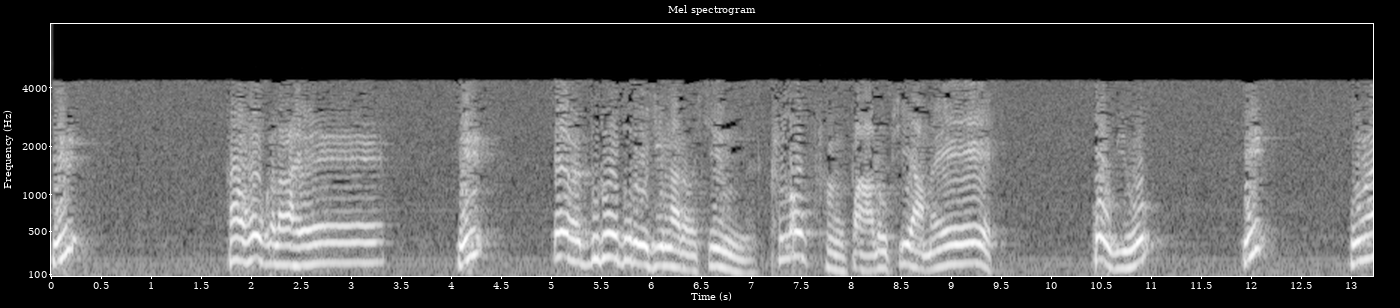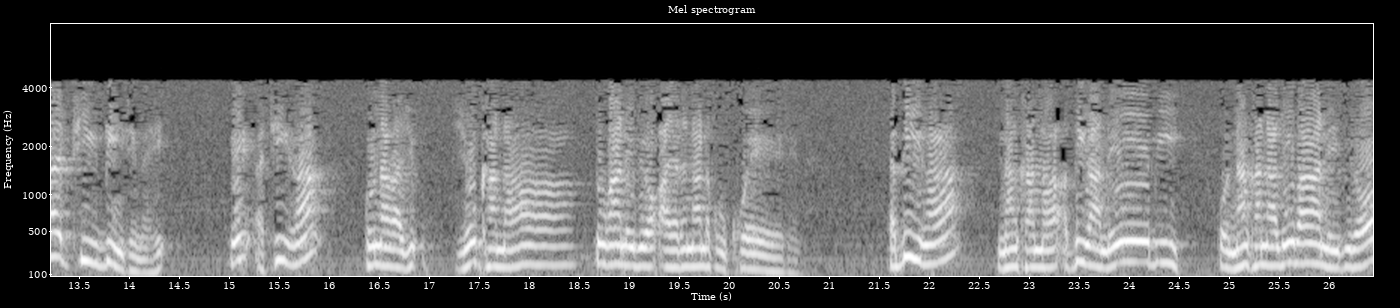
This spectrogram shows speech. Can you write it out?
ဟင်ဟာဟုတ်ကလားဟဲ့ဟင်အဲ့သူတို့သူတို့ချင်းကတော့ရှင်းတယ်ခလောက်ခံပါလို့ဖြစ်ရမယ်ဟုတ်ပြီဟင်ဘုရားထီပြီးတယ်ဟဲ့ဟင်အထီကခုနကရုပ်ခန္ဓာသူကနေပြီးတော့အာယတနာတစ်ခုခွဲတယ်အတိကနာခန္ဓာအတိကနေပြီး ဟိုနာခန္ဓာ၄ပါးကနေပြီးတော့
